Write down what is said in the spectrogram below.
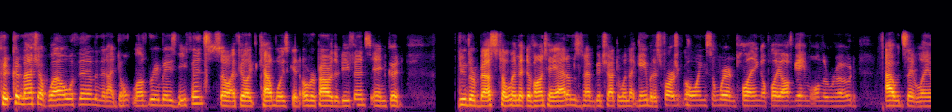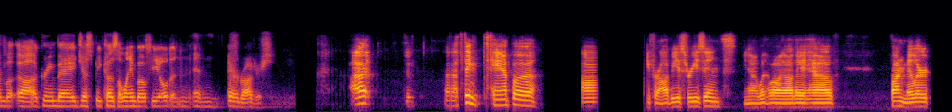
could could match up well with them. And then I don't love Green Bay's defense, so I feel like the Cowboys could overpower their defense and could do their best to limit Davante Adams and have a good shot to win that game. But as far as going somewhere and playing a playoff game on the road, I would say Lambeau, uh, Green Bay, just because of Lambeau Field and and Aaron Rodgers. I I think Tampa, uh, for obvious reasons, you know, all they have, Von Miller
